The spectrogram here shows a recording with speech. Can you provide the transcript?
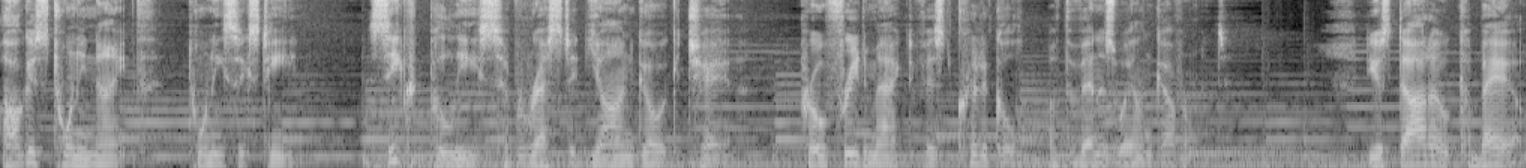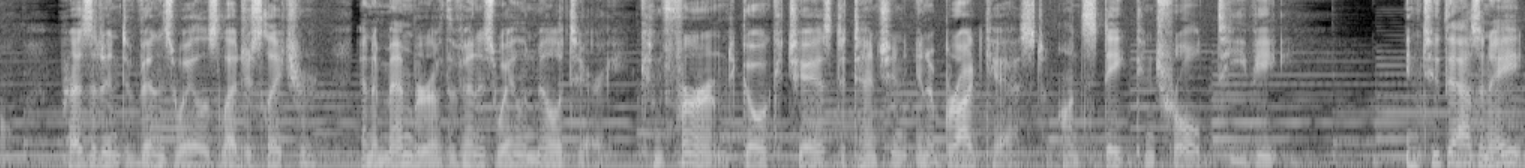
August 29th, 2016. Secret police have arrested Yon Goicoechea, pro freedom activist critical of the Venezuelan government. Diosdado Cabello, president of Venezuela's legislature and a member of the Venezuelan military, confirmed Goicoechea's detention in a broadcast on state controlled TV. In 2008,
